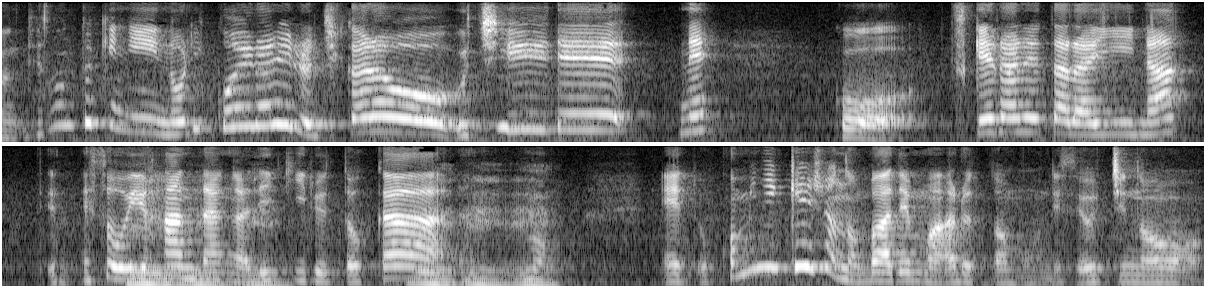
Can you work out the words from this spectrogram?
うん。でその時に乗り越えられる力をうちでねこうつけられたらいいなってそういう判断ができるとかうんうんうんもうえー、とコミュニケーションの場でもあると思うんですようちの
